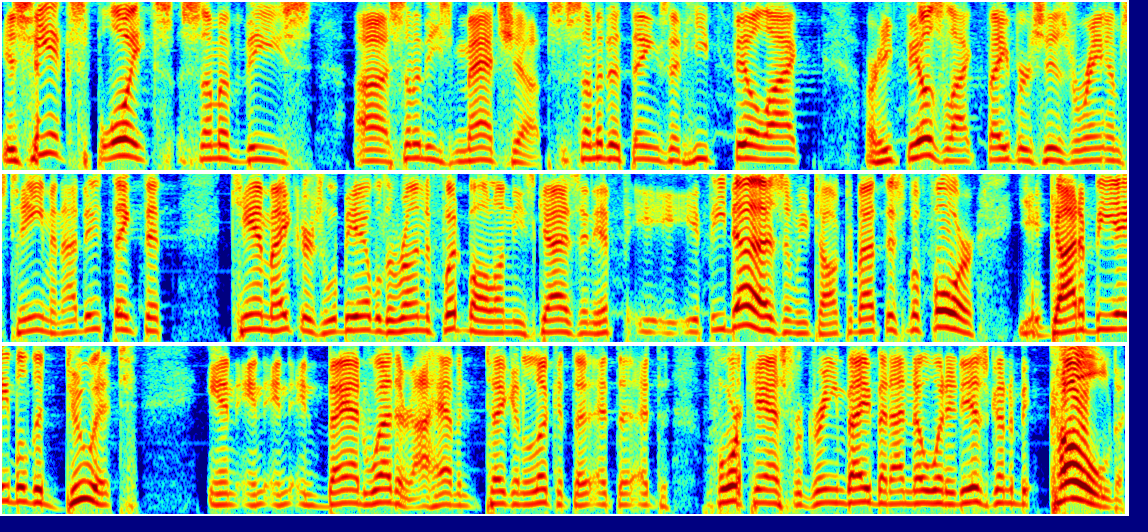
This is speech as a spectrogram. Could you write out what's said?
is he exploits some of these uh, some of these matchups, some of the things that he feel like or he feels like favors his Rams team, and I do think that Cam Akers will be able to run the football on these guys, and if if he does, and we talked about this before, you got to be able to do it in, in, in, in bad weather. I haven't taken a look at the at the at the forecast for Green Bay, but I know what it is going to be cold.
